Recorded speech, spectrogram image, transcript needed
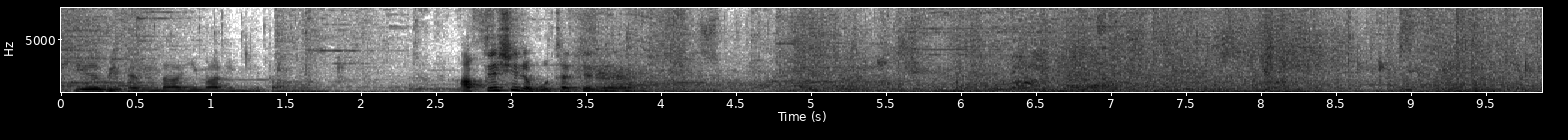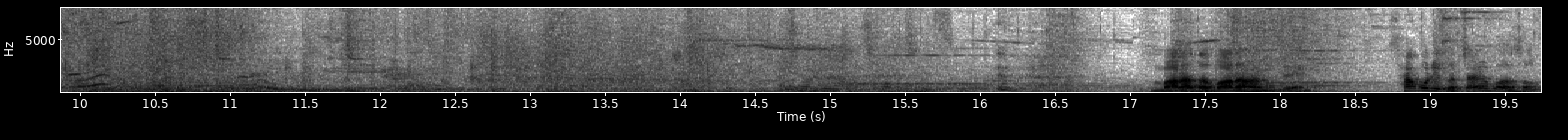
피흡이 된다 이 말입니다. 앞대시를 못할 때는 말하다 말하는데 사거리가 짧아서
